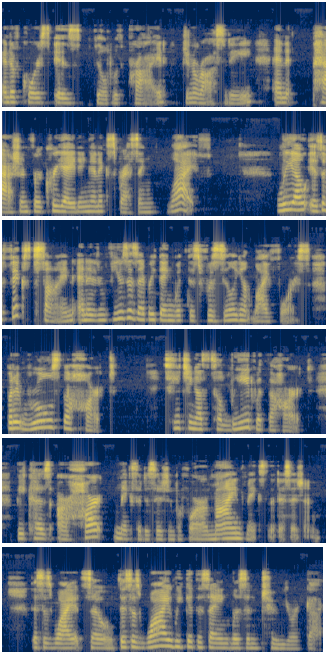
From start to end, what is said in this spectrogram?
and, of course, is filled with pride, generosity, and passion for creating and expressing life. Leo is a fixed sign and it infuses everything with this resilient life force, but it rules the heart teaching us to lead with the heart because our heart makes a decision before our mind makes the decision. This is why it's so, this is why we get the saying, listen to your gut.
